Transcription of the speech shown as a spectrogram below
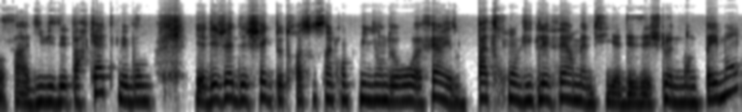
enfin à diviser par 4, mais bon, il y a déjà des chèques de 350 millions d'euros à faire, ils n'ont pas trop envie de les faire même s'il y a des échelonnements de paiement.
